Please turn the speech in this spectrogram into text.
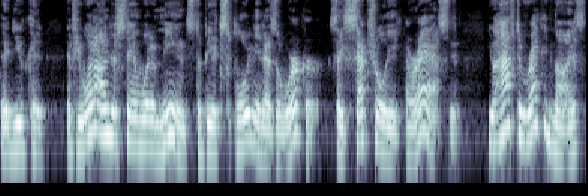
that you could, if you want to understand what it means to be exploited as a worker, say sexually harassed, Yeah. you have to recognize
